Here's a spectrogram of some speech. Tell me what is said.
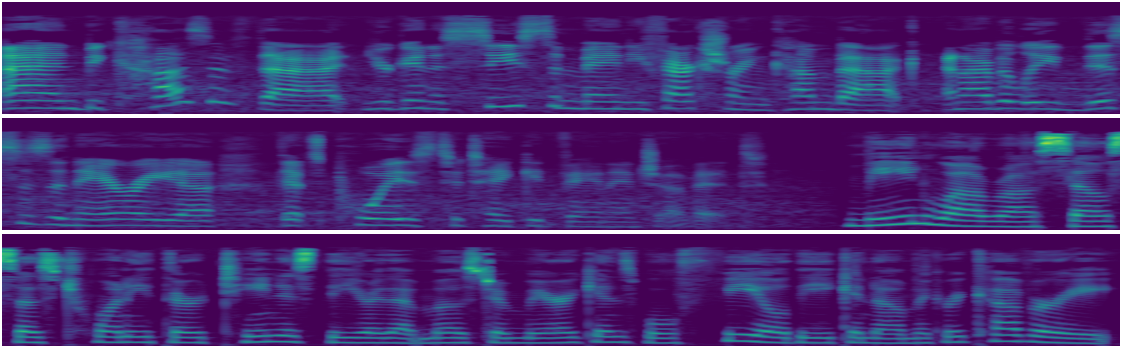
And because of that, you're going to see some manufacturing come back, and I believe this is an area that's poised to take advantage of it. Meanwhile, Rossell says 2013 is the year that most Americans will feel the economic recovery.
